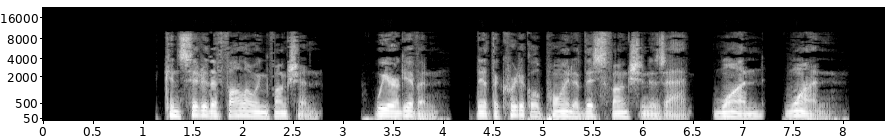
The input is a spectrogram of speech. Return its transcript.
Consider the following function. We are given that the critical point of this function is at 1, 1.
